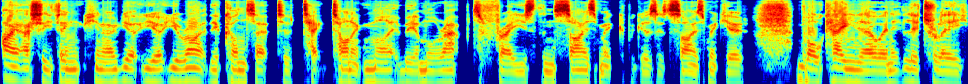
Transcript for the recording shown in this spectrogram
I, actually think you know you're, you're, you're, right the concept of tectonic might be a more apt phrase than seismic because it's seismic a volcano and it literally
